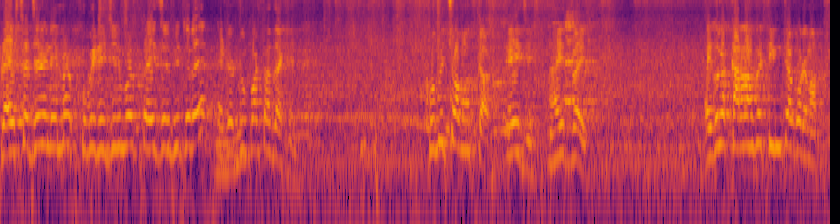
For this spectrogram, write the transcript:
প্রাইসটা জেনে নেবেন খুবই রিজনেবল প্রাইসের ভিতরে এটা দুপাট্টা দেখেন। খুবই চমৎকার। এই যে নাহিদ ভাই এগুলো কালার হবে তিনটা করে মাত্র।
